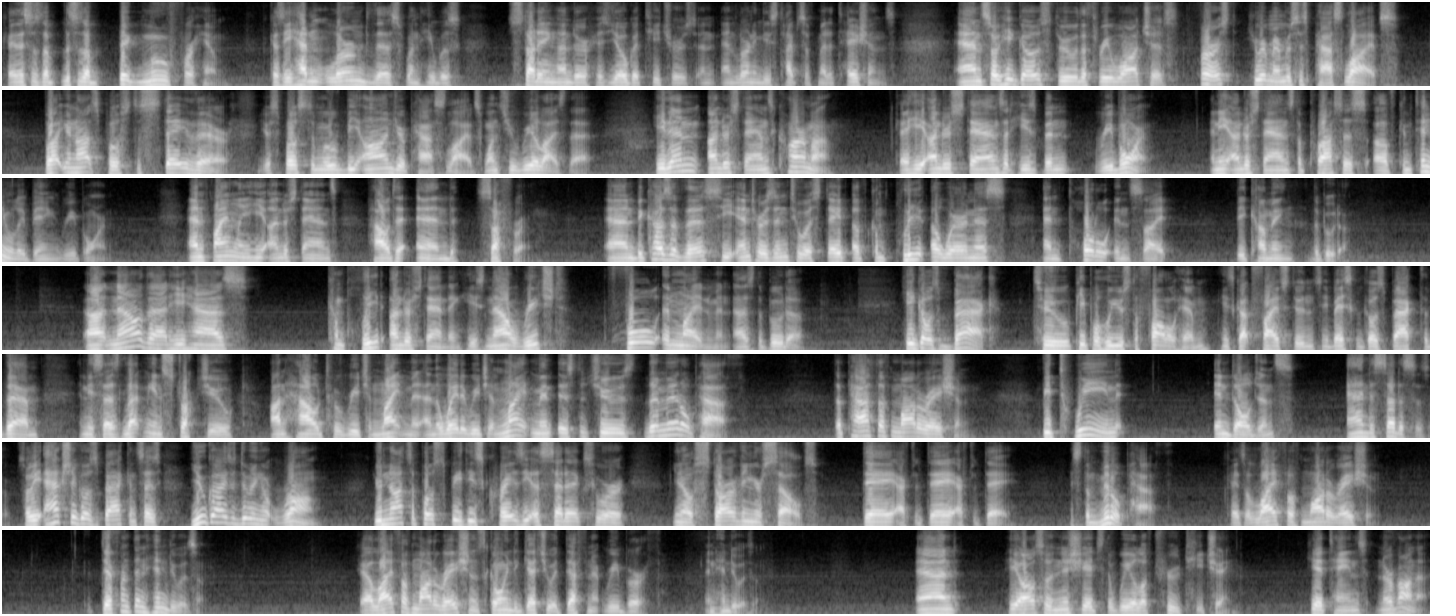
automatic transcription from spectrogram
Okay, this is a this is a big move for him because he hadn't learned this when he was studying under his yoga teachers and, and learning these types of meditations. And so he goes through the three watches. First, he remembers his past lives. But you're not supposed to stay there. You're supposed to move beyond your past lives once you realize that. He then understands karma. Okay, he understands that he's been reborn. And he understands the process of continually being reborn. And finally, he understands how to end suffering. And because of this, he enters into a state of complete awareness and total insight, becoming the Buddha. Uh, now that he has complete understanding. He's now reached full enlightenment as the Buddha. He goes back to people who used to follow him. He's got five students. He basically goes back to them and he says, Let me instruct you on how to reach enlightenment. And the way to reach enlightenment is to choose the middle path, the path of moderation between indulgence and asceticism. So he actually goes back and says, You guys are doing it wrong. You're not supposed to be these crazy ascetics who are, you know, starving yourselves day after day after day. It's the middle path. Okay, it's a life of moderation. Different than Hinduism. Okay, a life of moderation is going to get you a definite rebirth in Hinduism. And he also initiates the wheel of true teaching. He attains nirvana.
